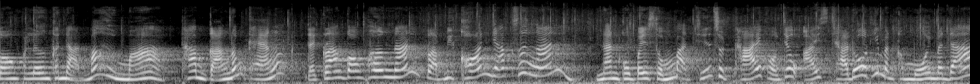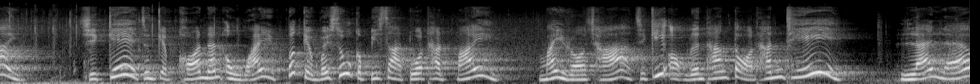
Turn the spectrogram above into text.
กองเพลิงขนาดมหึมาท่ามกลางน้ำแข็ง แต่กลางกองเพลิงนั้นกลับมีค้อนยักษ์ซะงั้น นั่นคงเป็นสมบัติชิ้นสุดท้ายของเจ้าไอซ์ชาโดที่มันขโมยมาได้ ชิกกี้จึงเก็บค้อนนั้นเอาไว้ เพื่อเก็บไว้สู้กับปีศาจตัวถัดไป ไม่รอช้าชิกกี้ออกเดินทางต่อทันที และแล้ว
